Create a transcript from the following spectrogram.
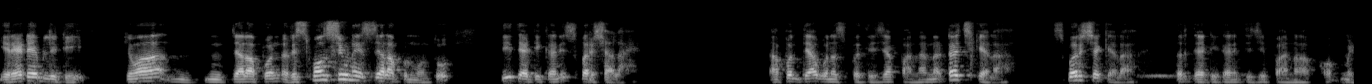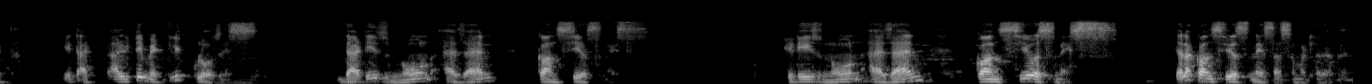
इरेटेबिलिटी किंवा ज्याला आपण रिस्पॉन्सिव्हनेस ज्याला आपण म्हणतो ती त्या ठिकाणी स्पर्शाला आहे. आपण त्या वनस्पतीच्या पानांना टच केला स्पर्श केला तर त्या ठिकाणी तिची पानं आपोआप मिळतात it ultimately closes that is known as an consciousness it is known as an कॉन्सियसनेस त्याला कॉन्सियसनेस असं म्हटलं जातं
